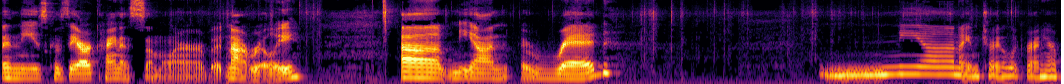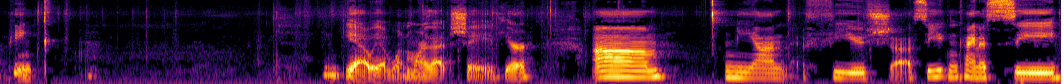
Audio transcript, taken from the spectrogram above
in these because they are kind of similar, but not really. Um, neon red. Neon, I'm trying to look around here. Pink. Yeah, we have one more that shade here. Um, neon fuchsia. So you can kind of see,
